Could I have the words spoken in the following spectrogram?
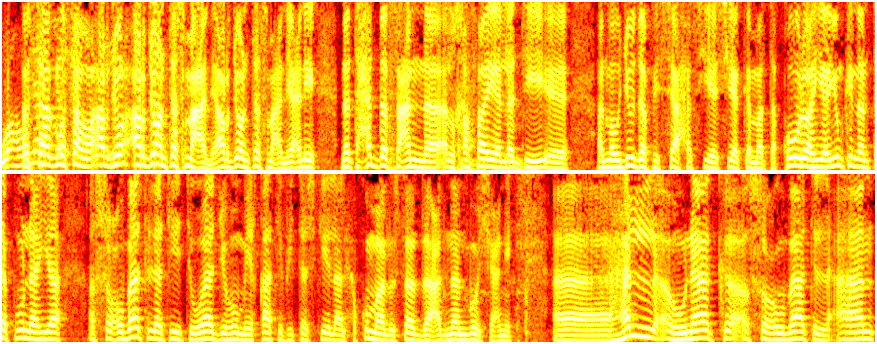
أستاذ مصطفى أرجو أرجو أن تسمعني أرجو أن تسمعني. يعني نتحدث عن الخفايا التي آه، الموجودة في الساحة السياسية كما تقول وهي يمكن أن تكون هي الصعوبات التي تواجه ميقاتي في تشكيل الحكومة الأستاذ عدنان بوش. يعني آه، هل هناك صعوبات الآن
